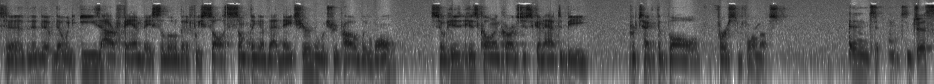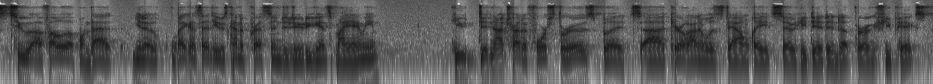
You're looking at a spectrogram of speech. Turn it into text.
to that, that would ease our fan base a little bit if we saw something of that nature, which we probably won't. So his his calling card is just going to have to be protect the ball first and foremost. And just to uh, follow up on that, you know, like I said, he was kind of pressed into duty against Miami. He did not try to force throws, but uh, Carolina was down late, so he did end up throwing a few picks.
